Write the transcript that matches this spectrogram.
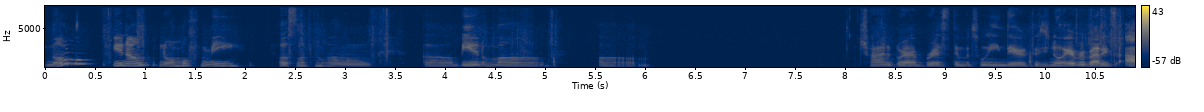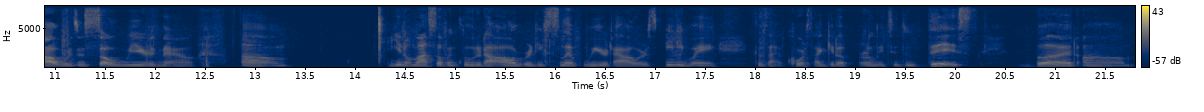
normal, you know, normal for me. Hustling from home, uh, being a mom, um, trying to grab rest in between there because you know everybody's hours is so weird now. Um, you know, myself included, I already slept weird hours anyway because of course, I get up early to do this. But um,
